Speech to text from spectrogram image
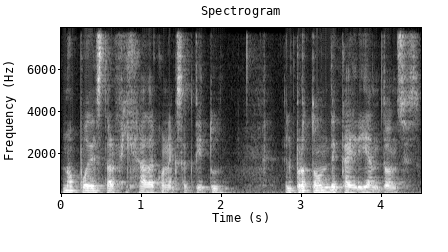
no puede estar fijada con exactitud. El protón decaería entonces.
